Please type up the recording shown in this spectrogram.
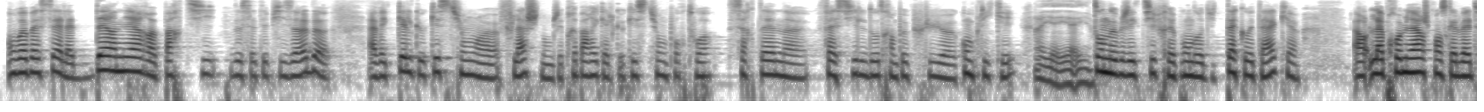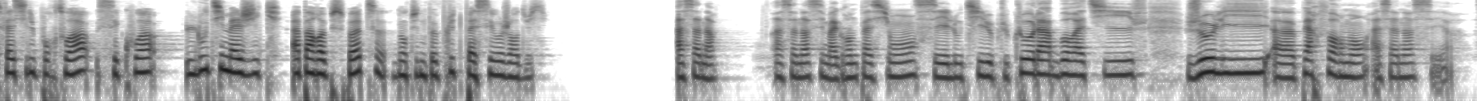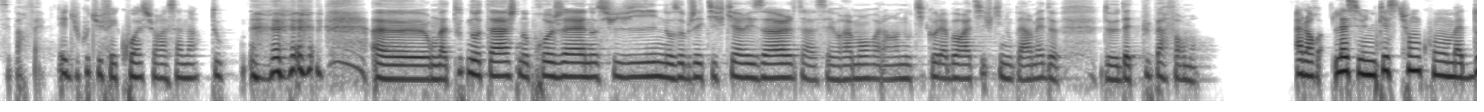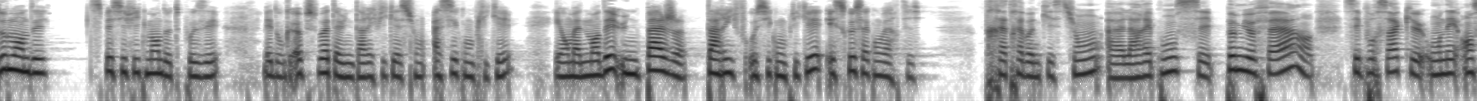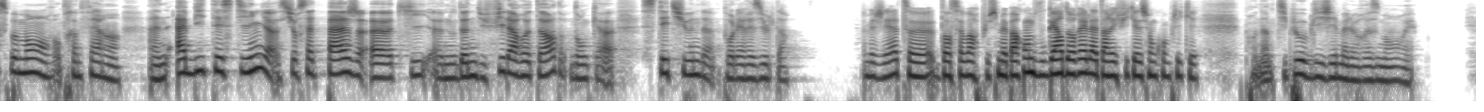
On va passer à la dernière partie de cet épisode avec quelques questions euh, flash. Donc j'ai préparé quelques questions pour toi, certaines euh, faciles, d'autres un peu plus euh, compliquées. Aïe aïe aïe. Ton objectif répondre du tac au tac. Alors la première, je pense qu'elle va être facile pour toi. C'est quoi l'outil magique, à part HubSpot, dont tu ne peux plus te passer aujourd'hui? Asana. Asana, c'est ma grande passion. C'est l'outil le plus collaboratif, joli, euh, performant. Asana, c'est c'est parfait. Et du coup, tu fais quoi sur Asana? Tout. euh, on a toutes nos tâches, nos projets, nos suivis, nos objectifs qui result. C'est vraiment voilà un outil collaboratif qui nous permet de d'être plus performant. Alors là, c'est une question qu'on m'a demandé spécifiquement de te poser. Mais donc HubSpot a une tarification assez compliquée et on m'a demandé une page tarif aussi compliquée, est-ce que ça convertit? Très très bonne question. Euh, la réponse c'est peut mieux faire. C'est pour ça qu'on est en ce moment en train de faire un, un A/B testing sur cette page euh, qui euh, nous donne du fil à retordre. Donc euh, stay tuned pour les résultats. Mais j'ai hâte euh, d'en savoir plus. Mais par contre, vous garderez la tarification compliquée. On est un petit peu obligé malheureusement, ouais.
